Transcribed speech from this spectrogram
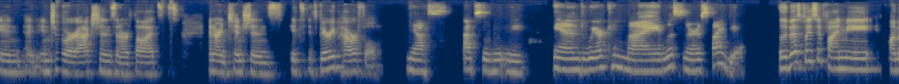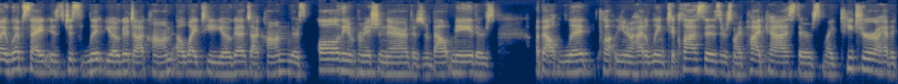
in into our actions and our thoughts and our intentions it's it's very powerful yes absolutely and where can my listeners find you well, the best place to find me on my website is just lityoga.com, lytyoga.com, L-Y-T yoga.com. There's all the information there. There's an about me. There's about LYT you know how to link to classes. There's my podcast. There's my teacher. I have a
